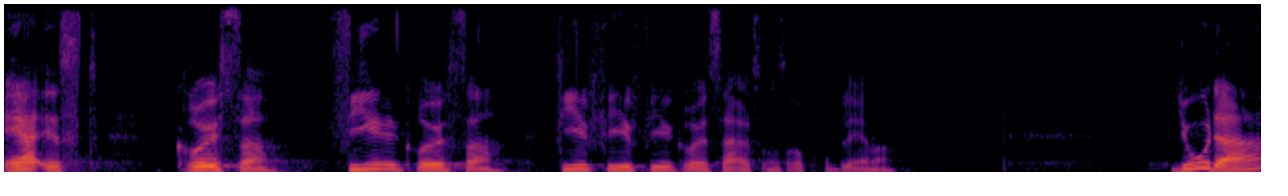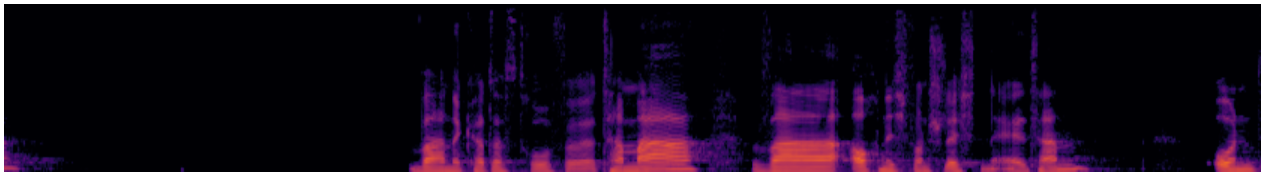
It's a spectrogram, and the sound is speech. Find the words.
er ist größer, viel größer, viel, viel, viel größer als unsere Probleme. Judah war eine Katastrophe. Tamar war auch nicht von schlechten Eltern. Und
